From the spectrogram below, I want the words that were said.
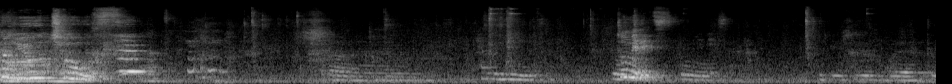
would you choose? How? Two minutes. Two minutes. If you were to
